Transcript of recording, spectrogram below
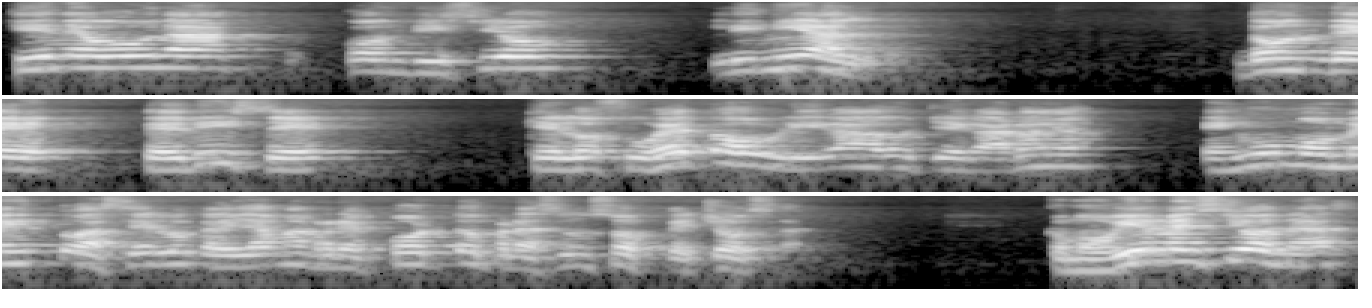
tiene una condición lineal donde te dice que los sujetos obligados llegarán en un momento a hacer lo que le llaman reporte de operación sospechosa. Como bien mencionas,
